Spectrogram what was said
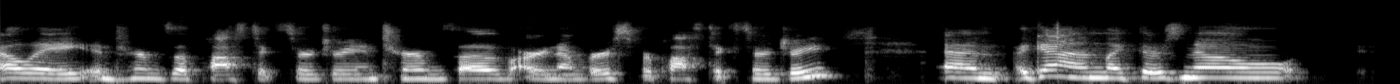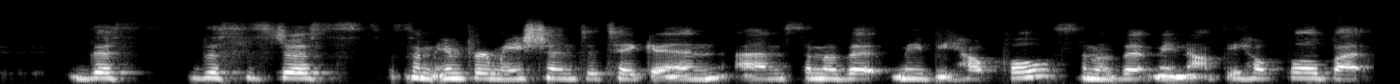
LA in terms of plastic surgery, in terms of our numbers for plastic surgery and again like there's no this this is just some information to take in. Um, some of it may be helpful some of it may not be helpful but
